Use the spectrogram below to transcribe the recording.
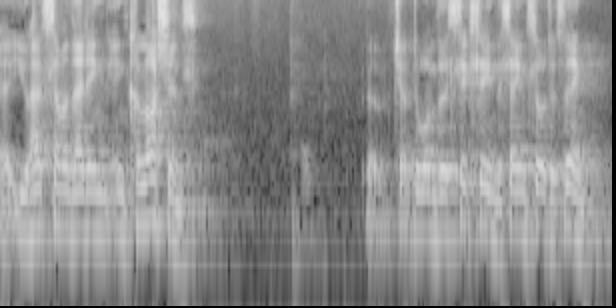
Uh, you have some of that in, in Colossians, uh, chapter 1, verse 16, the same sort of thing.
